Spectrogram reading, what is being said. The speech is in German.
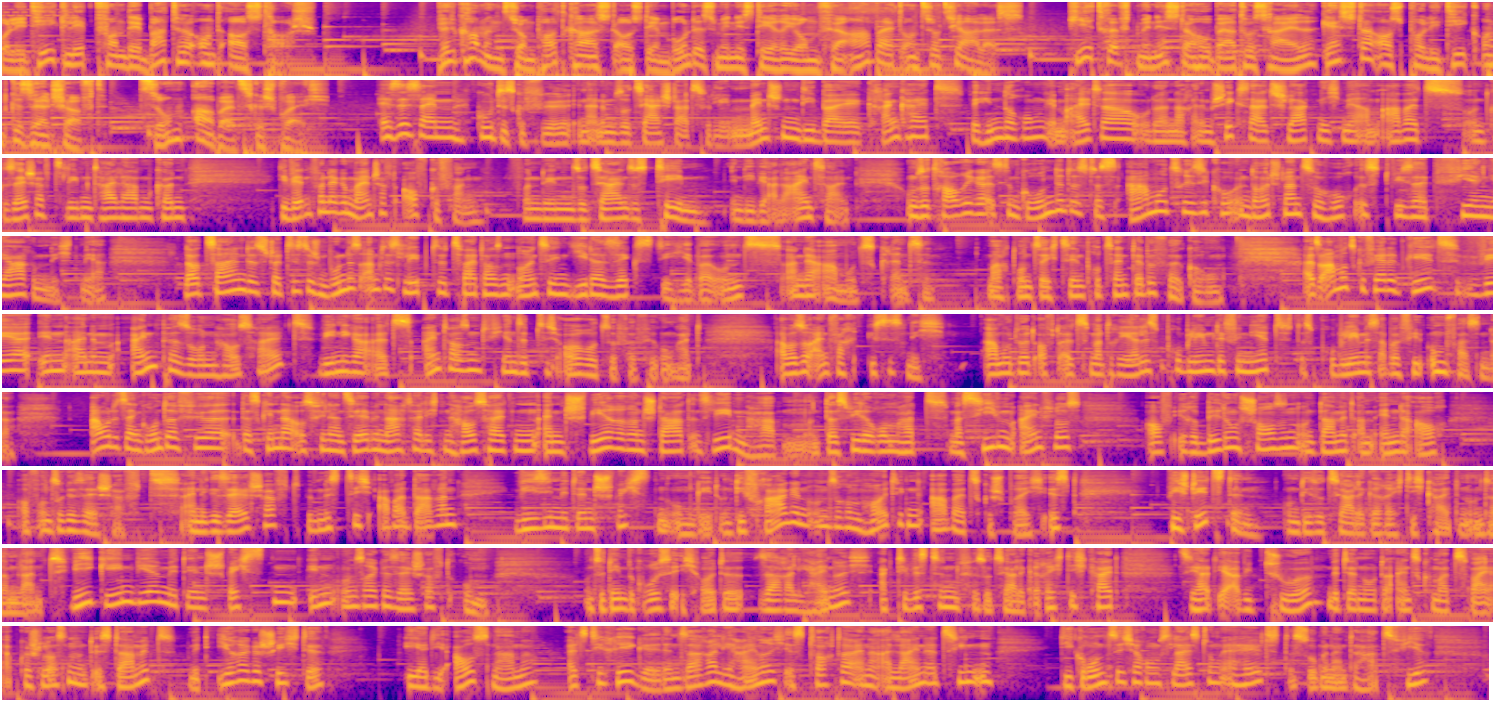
Politik lebt von Debatte und Austausch. Willkommen zum Podcast aus dem Bundesministerium für Arbeit und Soziales. Hier trifft Minister Hubertus Heil Gäste aus Politik und Gesellschaft zum Arbeitsgespräch. Es ist ein gutes Gefühl, in einem Sozialstaat zu leben. Menschen, die bei Krankheit, Behinderung im Alter oder nach einem Schicksalsschlag nicht mehr am Arbeits- und Gesellschaftsleben teilhaben können, die werden von der Gemeinschaft aufgefangen, von den sozialen Systemen, in die wir alle einzahlen. Umso trauriger ist im Grunde, dass das Armutsrisiko in Deutschland so hoch ist wie seit vielen Jahren nicht mehr. Laut Zahlen des Statistischen Bundesamtes lebte 2019 jeder Sechste hier bei uns an der Armutsgrenze macht rund 16 Prozent der Bevölkerung. Als armutsgefährdet gilt, wer in einem Einpersonenhaushalt weniger als 1074 Euro zur Verfügung hat. Aber so einfach ist es nicht. Armut wird oft als materielles Problem definiert, das Problem ist aber viel umfassender. Armut ist ein Grund dafür, dass Kinder aus finanziell benachteiligten Haushalten einen schwereren Start ins Leben haben. Und das wiederum hat massiven Einfluss auf ihre Bildungschancen und damit am Ende auch auf unsere Gesellschaft. Eine Gesellschaft bemisst sich aber daran, wie sie mit den Schwächsten umgeht. Und die Frage in unserem heutigen Arbeitsgespräch ist, wie steht's denn um die soziale Gerechtigkeit in unserem Land? Wie gehen wir mit den Schwächsten in unserer Gesellschaft um? Und zudem begrüße ich heute Sarah Lee Heinrich, Aktivistin für soziale Gerechtigkeit. Sie hat ihr Abitur mit der Note 1,2 abgeschlossen und ist damit mit ihrer Geschichte eher die Ausnahme als die Regel. Denn Sarah Lee Heinrich ist Tochter einer Alleinerziehenden, die Grundsicherungsleistung erhält, das sogenannte Hartz IV.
